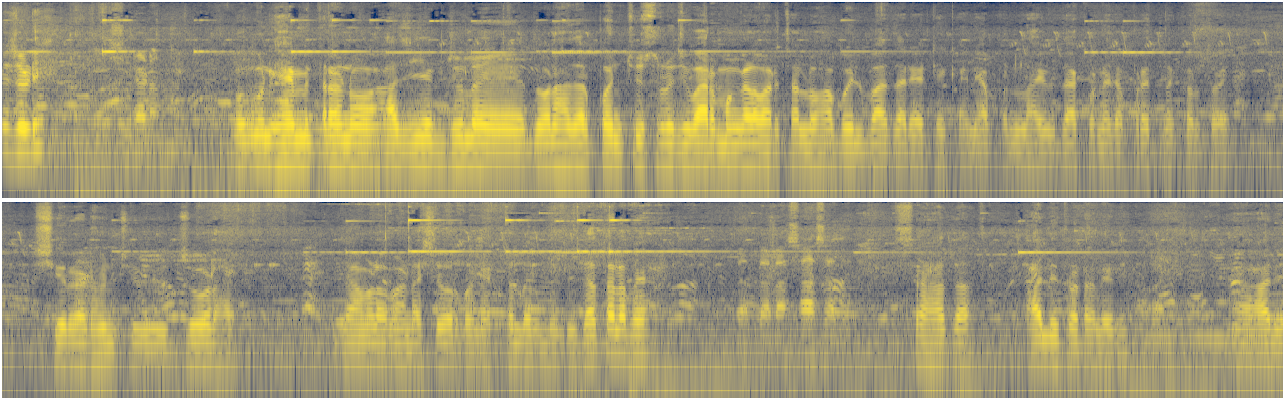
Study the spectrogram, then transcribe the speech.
जोडी? बघून घ्या मित्रांनो आज एक जुलै दोन हजार पंचवीस रोजी वार मंगळवारचा लोहा बैल बाजार या ठिकाणी आपण लाईव्ह दाखवण्याचा प्रयत्न करतोय. शिराढोंची जोड आहे. जांभळा भांडा शिवर भांड्या कलरमध्ये जाताला भया? सहा दात आले तोटाले रे? आले.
